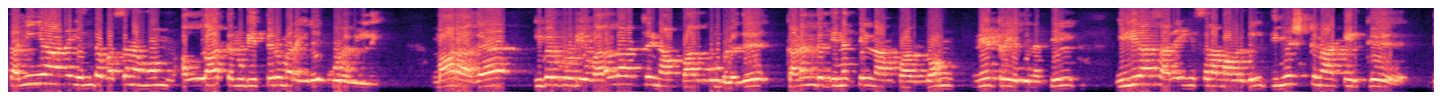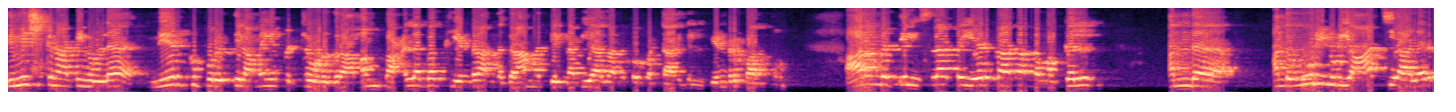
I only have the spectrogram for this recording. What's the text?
தனியான எந்த வசனமும் அல்லாஹ் தன்னுடைய திருமறையிலே கூறவில்லை. மாறாக இவர்களுடைய வரலாற்றை நாம் பார்க்கும் பொழுது கடந்த தினத்தில் நாம் பார்த்தோம் நேற்றைய தினத்தில் இலியாஸ் அலைஹிஸ்லாம் அவர்கள் திமிஷ்க் நாட்டிற்கு திமிஷ்க் நாட்டின் உள்ள மேற்கு புறத்தில் அமைய பெற்ற ஒரு கிராமம் பலபக் என்ற அந்த கிராமத்தில் நபியாக அனுப்பப்பட்டார்கள் என்று பார்த்தோம் ஆரம்பத்தில் இஸ்லாத்தை ஏற்காத அந்த மக்கள் அந்த அந்த ஊரினுடைய ஆட்சியாளர்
